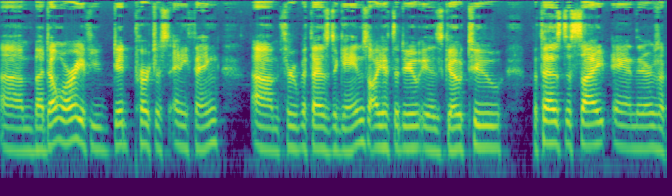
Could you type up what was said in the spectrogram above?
Um, but don't worry, if you did purchase anything um, through Bethesda Games, all you have to do is go to Bethesda's site, and there's a,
